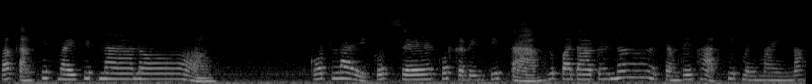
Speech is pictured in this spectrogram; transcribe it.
ป้ากันคลิปใหม่คลิปหน้าเนาะกดไลค์กดแชร์กดกระดิ่งติดตามคือป้าดาวด้วยเนอะจำได้ผ่านคลิปใหม่ๆเนาะ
